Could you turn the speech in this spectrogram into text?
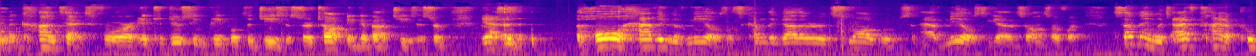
a context for introducing people to Jesus or talking about Jesus or yes. uh, the whole having of meals. Let's come together in small groups and have meals together, and so on and so forth. Something which I've kind of poo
